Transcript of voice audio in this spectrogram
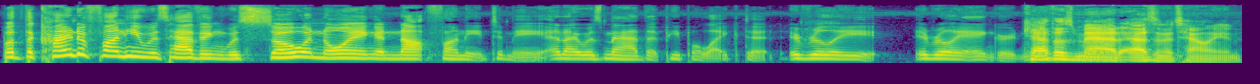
But the kind of fun he was having was so annoying and not funny to me, and I was mad that people liked it. It really, it really angered me. Kath was mad as an Italian.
